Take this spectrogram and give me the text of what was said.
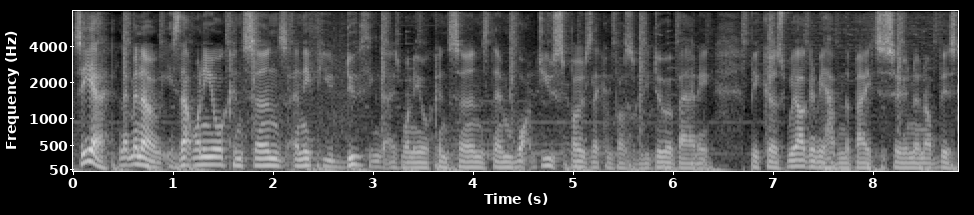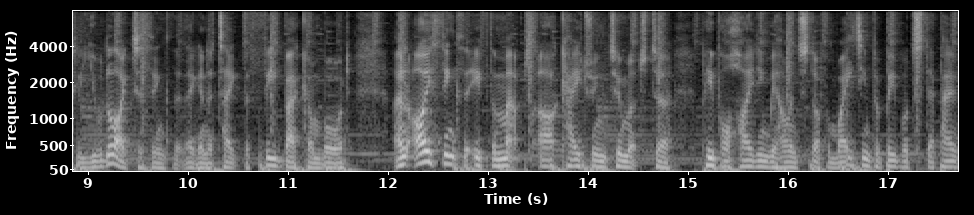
So yeah, let me know, is that one of your concerns? And if you do think that is one of your concerns, then what do you suppose they can possibly do about it? Because we are going to be having the beta soon, and obviously you would like to think that they're going to take the feedback on board. And I think that if the maps are catering too much to people hiding behind stuff and waiting for people to step out,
